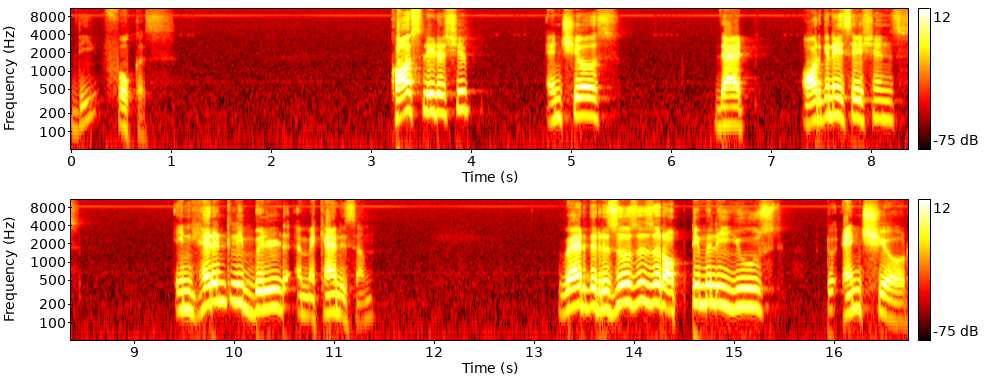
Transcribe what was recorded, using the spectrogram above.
the focus. Cost leadership ensures that organizations inherently build a mechanism where the resources are optimally used to ensure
